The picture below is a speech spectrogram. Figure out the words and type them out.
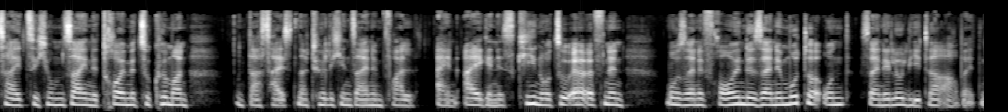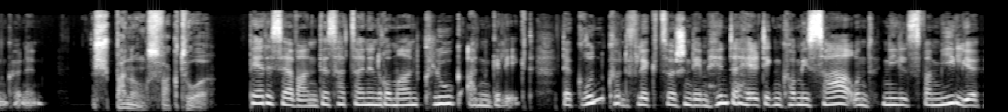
Zeit, sich um seine Träume zu kümmern, und das heißt natürlich in seinem Fall, ein eigenes Kino zu eröffnen wo seine Freunde, seine Mutter und seine Lolita arbeiten können. Spannungsfaktor. Pere Cervantes hat seinen Roman klug angelegt. Der Grundkonflikt zwischen dem hinterhältigen Kommissar und Nils Familie,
